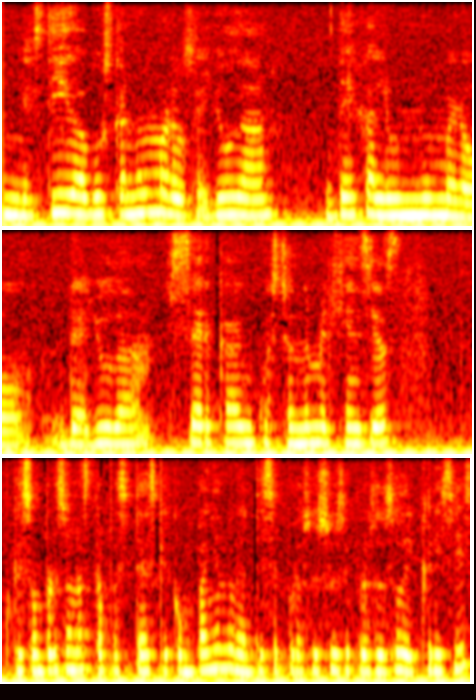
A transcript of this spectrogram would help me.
investiga, busca números ayuda, déjale un número de ayuda cerca en cuestión de emergencias, que son personas capacitadas que acompañan durante ese proceso, ese proceso de crisis,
